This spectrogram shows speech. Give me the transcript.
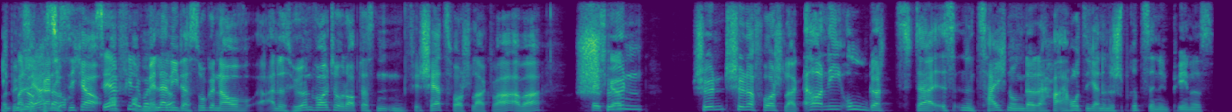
Ich bin mir auch gar nicht sicher, sehr ob, ob Melanie das so genau alles hören wollte oder ob das ein, Scherzvorschlag war, aber schön, schön, schöner Vorschlag. Oh nee, oh, da, da ist eine Zeichnung, da haut sich eine Spritze in den Penis.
